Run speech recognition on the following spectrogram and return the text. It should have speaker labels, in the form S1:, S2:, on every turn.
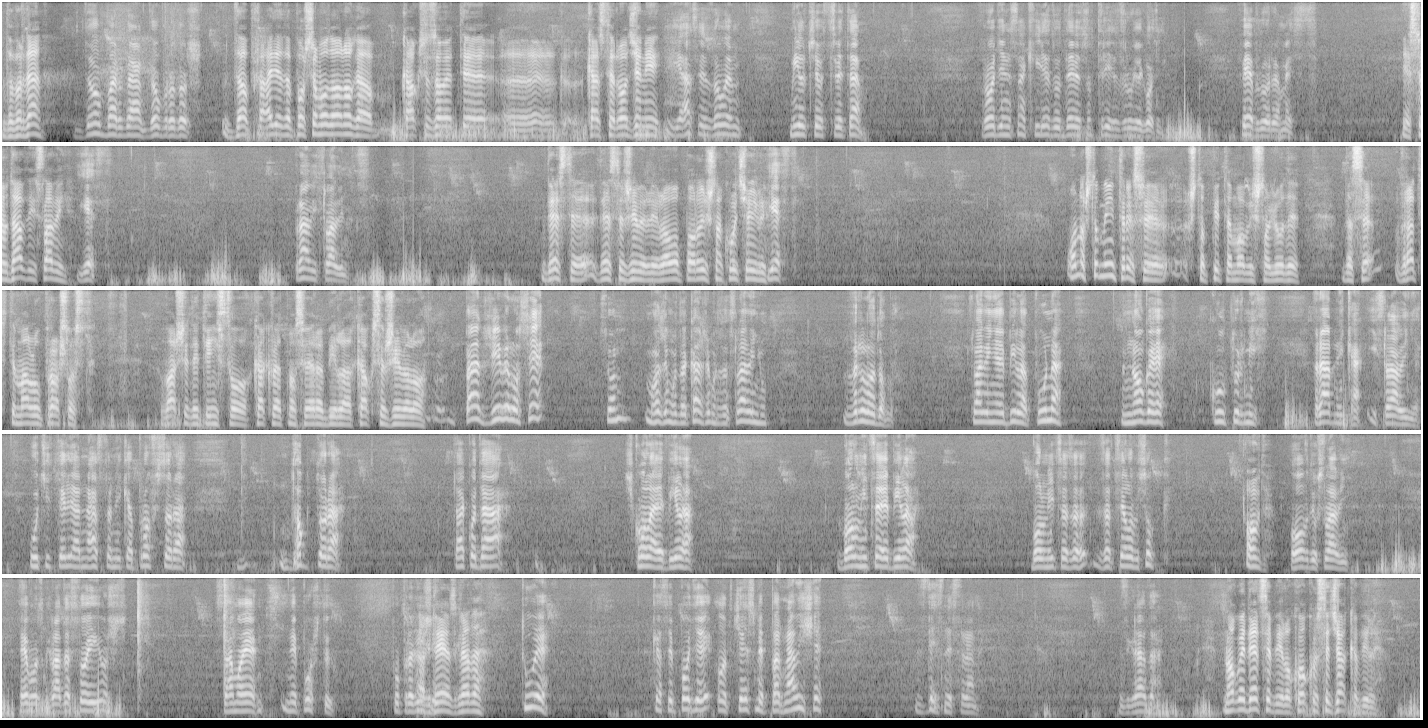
S1: Dobar dan.
S2: Dobar dan, dobrodošli.
S1: Dobro, ajde da počnemo od onoga, kako se zovete, e, kad ste rođeni,
S2: Ja se zovem Milčev Cvetan. Rođen sam 1932. godine. Februara mesec.
S1: jeste odavde i Slavinje?
S2: Jest. Pravi slavinac.
S1: Gde ste, gde ste živjeli? Ili ovo porodična kuća ili?
S2: Jest.
S1: Ono što me interesuje, što pitam obično ljude, da se vratite malo u prošlost. Vaše detinjstvo, kakva je atmosfera bila, kako se živelo?
S2: Pa živelo se, što možemo da kažemo za Slavinju, vrlo dobro. Slavinja je bila puna, mnogo je kulturnih radnika iz Slavinje. Učitelja, nastavnika, profesora, doktora. Tako da škola je bila, bolnica je bila, bolnica za, za celo visok
S1: Ovde.
S2: ovde u Slavinji. Evo, zgrada stoji još, samo je ne poštuju.
S1: A
S2: Popraviše.
S1: gde je zgrada?
S2: Tu je, kad se pođe od Česme pa naviše, s desne strane. Zgrada.
S1: Mnogo je dece bilo, koliko ste đaka bili?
